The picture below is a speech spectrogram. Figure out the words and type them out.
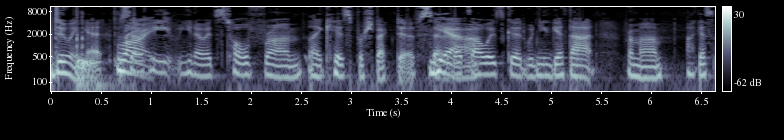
doing it. So he, you know, it's told from like his perspective. So Yeah. that's always good when you get that from a, I guess,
